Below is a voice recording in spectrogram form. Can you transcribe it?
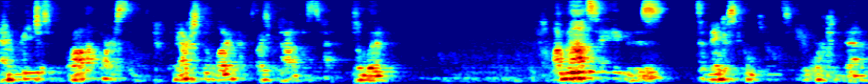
And we just rob ourselves We actually the life that Christ would have us to live. I'm not saying this to make us feel guilty or condemned,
